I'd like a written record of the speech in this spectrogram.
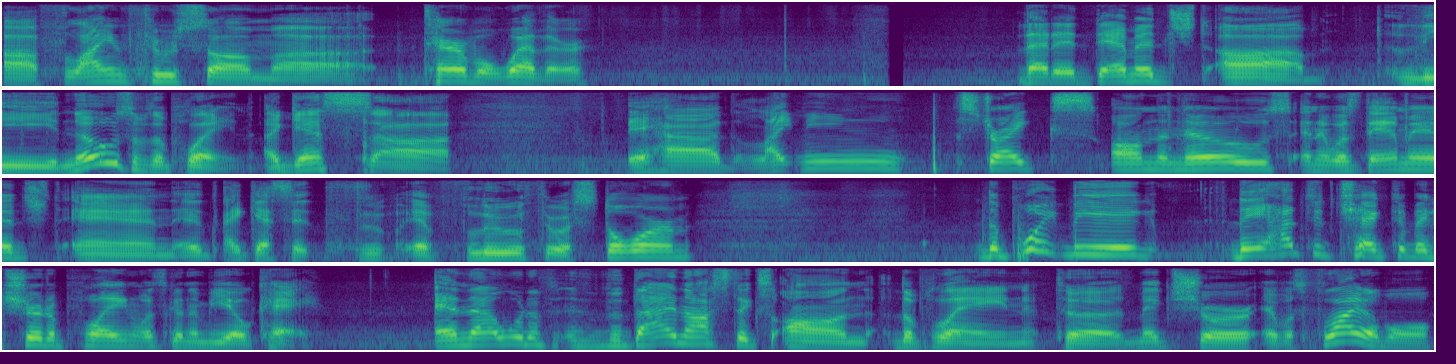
uh, flying through some uh, terrible weather that it damaged uh, the nose of the plane. I guess uh, it had lightning strikes on the nose and it was damaged, and it, I guess it th- it flew through a storm. The point being, they had to check to make sure the plane was going to be okay and that would have the diagnostics on the plane to make sure it was flyable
